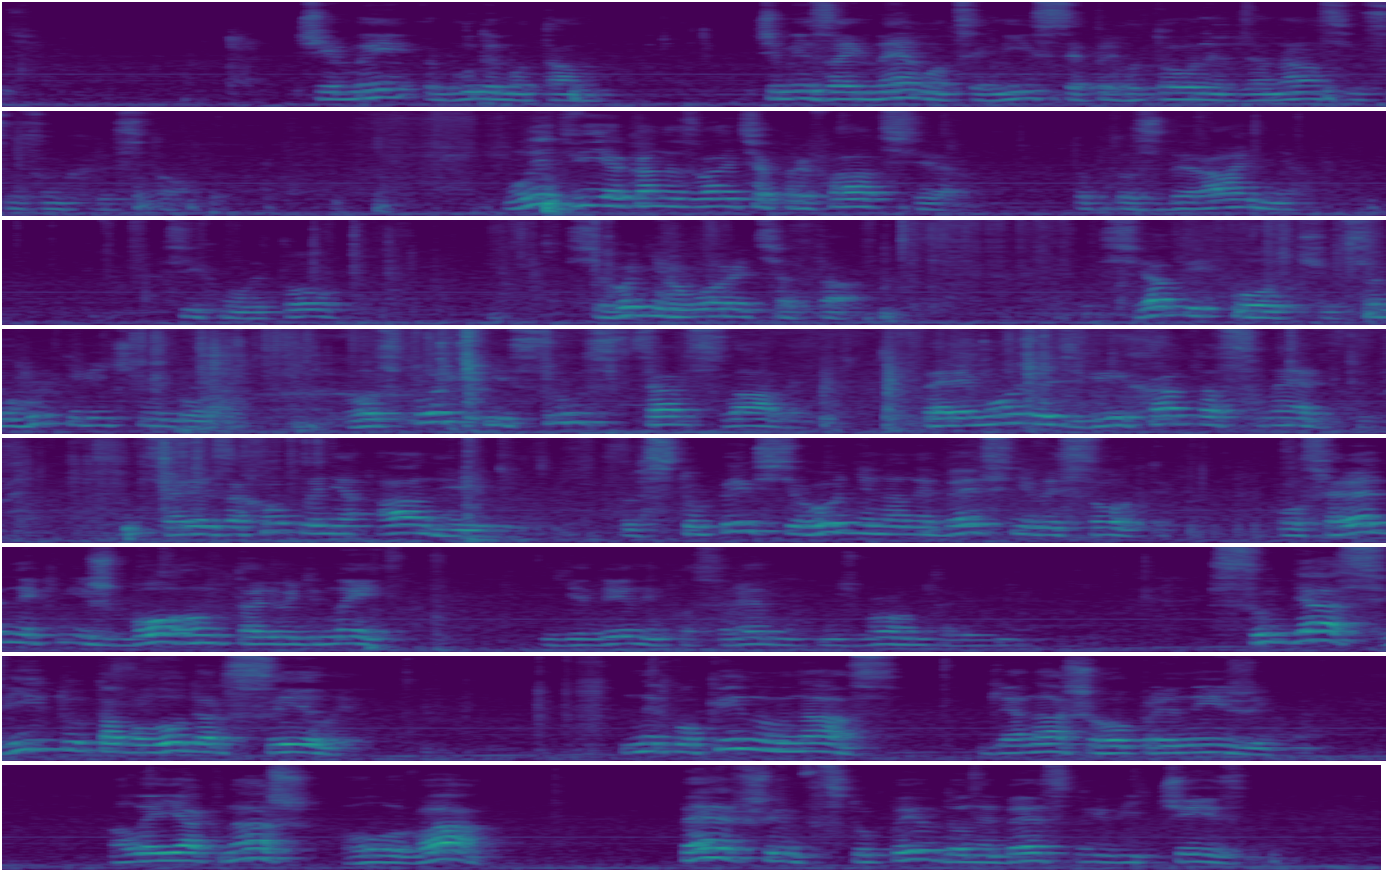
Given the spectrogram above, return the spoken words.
чи ми будемо там, чи ми займемо це місце, приготовлене для нас Ісусом Христом. В молитві, яка називається префація, тобто збирання всіх молитов, сьогодні говориться так. святий Отче, всемогутній вічний Бог, Господь Ісус, Цар слави, переможець гріха та смерті, серед захоплення ангелів, вступив сьогодні на небесні висоти, посередник між Богом та людьми, єдиний посередник між Богом та людьми, суддя світу та володар сили, не покинув нас для нашого приниження, але як наш голова першим вступив до небесної вітчизни,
